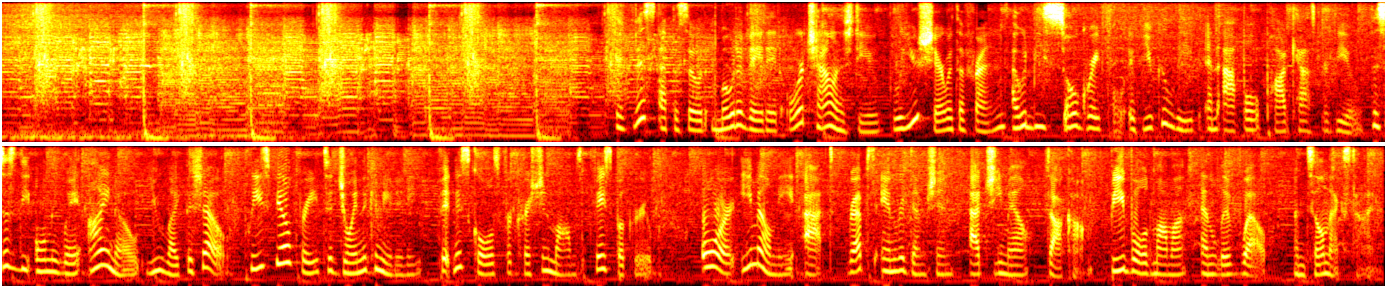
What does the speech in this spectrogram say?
If this episode motivated or challenged you, will you share with a friend? I would be so grateful if you could leave an Apple podcast review. This is the only way I know you like the show. Please feel free to join the community Fitness Goals for Christian Moms Facebook group or email me at repsandredemption at gmail.com. Be bold, mama, and live well. Until next time.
